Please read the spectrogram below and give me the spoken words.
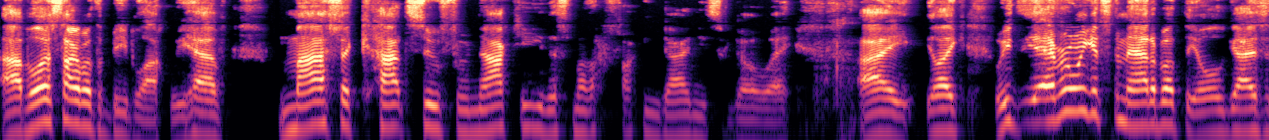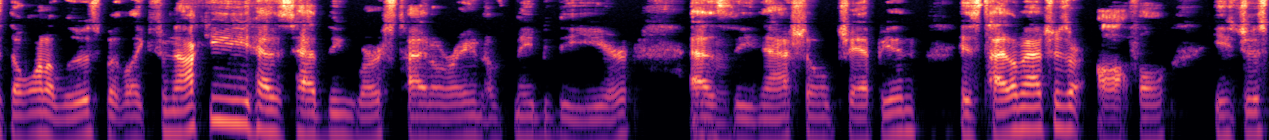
Uh, but let's talk about the B block. We have Masakatsu Funaki. This motherfucking guy needs to go away. I like. We everyone gets mad about the old guys that don't want to lose, but like Funaki has had the worst title reign of maybe the year as mm-hmm. the national champion. His title matches are awful. He's just.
